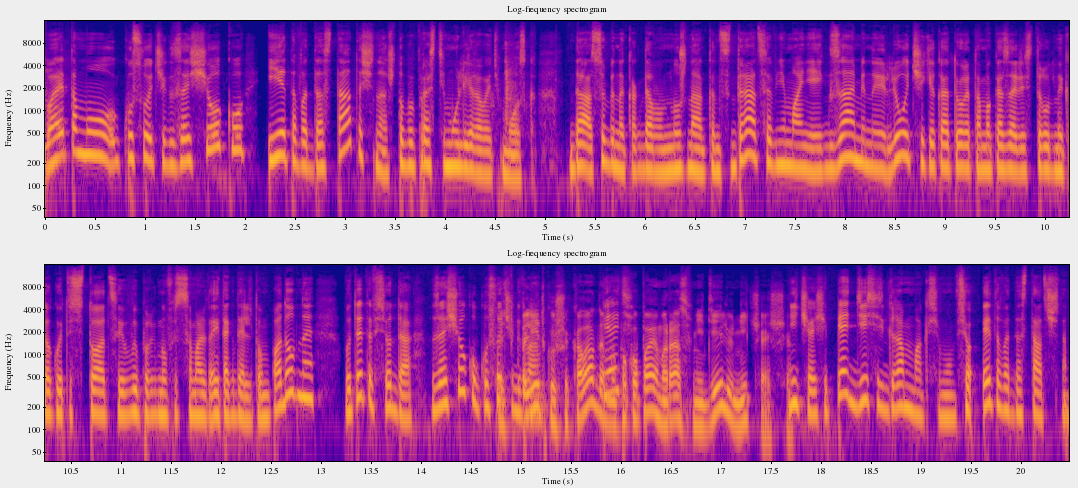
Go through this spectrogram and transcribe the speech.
Поэтому кусочек за щеку, и этого достаточно, чтобы простимулировать мозг. Да, особенно когда вам нужна концентрация внимания, экзамены, летчики, которые там оказались в трудной какой-то ситуации, выпрыгнув из самолета и так далее и тому подобное. Вот это все, да. За щеку кусочек То есть плитку шоколада 5, мы покупаем раз в неделю, не чаще. Не чаще. 5-10 грамм максимум. Все, этого достаточно.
